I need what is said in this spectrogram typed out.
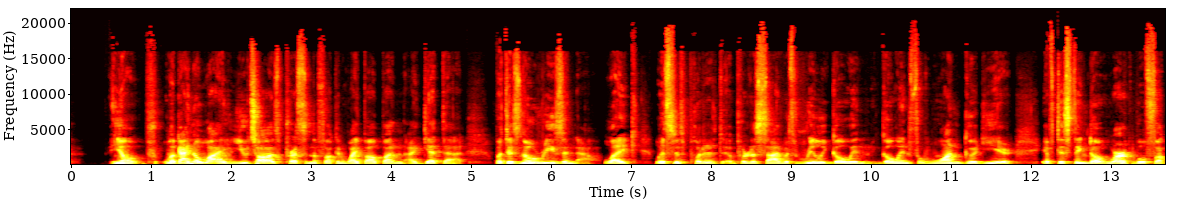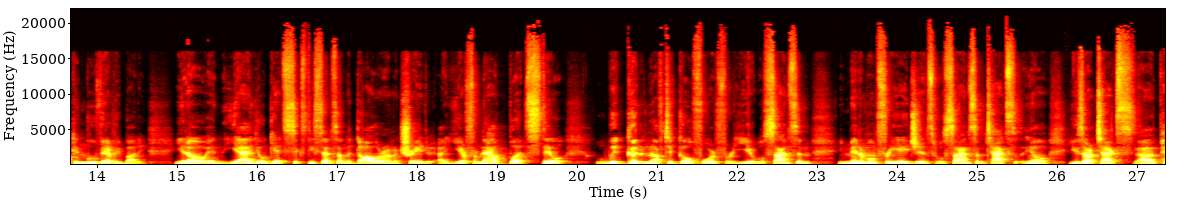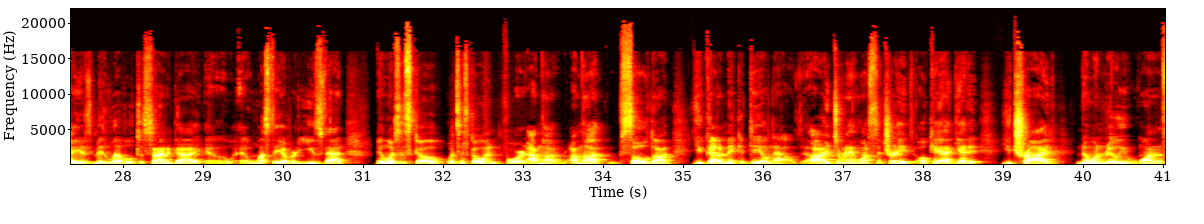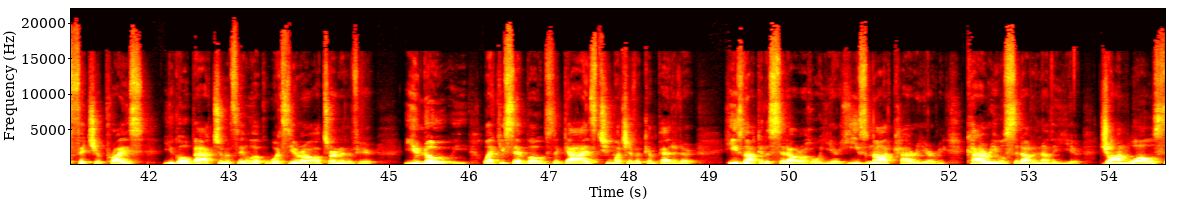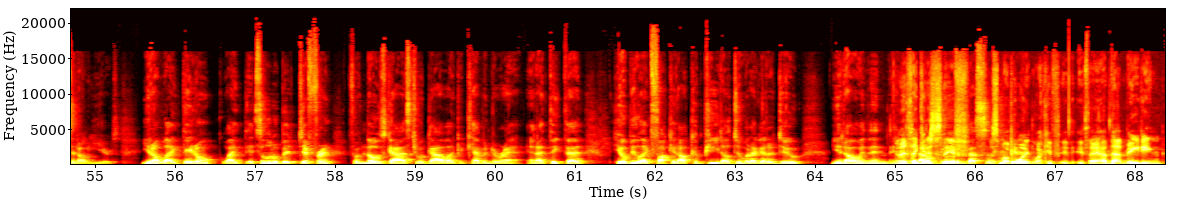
you know, look, I know why Utah is pressing the fucking wipeout button. I get that. But there's no reason now. Like, let's just put it put it aside. Let's really go in go in for one good year. If this thing don't work, we'll fucking move everybody. You know, and yeah, you'll get 60 cents on the dollar on a trade a year from now, but still, we're good enough to go for it for a year. We'll sign some minimum free agents. We'll sign some tax, you know, use our tax uh, payers mid level to sign a guy uh, unless they ever use that and let's just go let's just go in for it i'm not i'm not sold on you got to make a deal now all right durant wants to trade okay i get it you tried no one really wanted to fit your price you go back to him and say look what's your alternative here you know like you said bogues the guy's too much of a competitor He's not going to sit out a whole year. He's not Kyrie Irving. Kyrie will sit out another year. John Wall will sit out years. You know, like they don't like it's a little bit different from those guys to a guy like a Kevin Durant. And I think that he'll be like, fuck it, I'll compete, I'll do what I gotta do. You know, and then and, and if they get a sniff, that's my point. Like if, if, if they have that meeting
